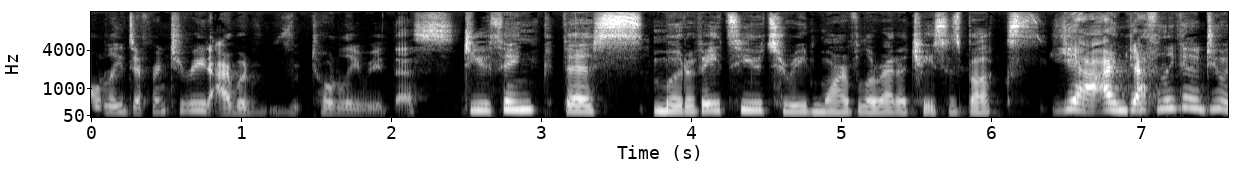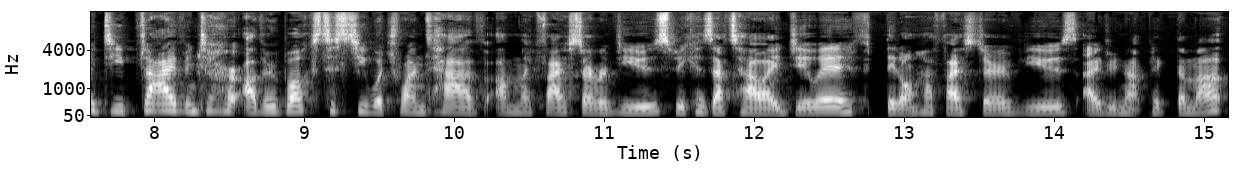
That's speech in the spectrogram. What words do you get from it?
totally different to read, I would r- totally read this. Do you think this motivates you to read more of Loretta Chase's books? Yeah, I'm definitely going to do a deep dive into her other books to see which ones have um like five star reviews because that's how I do it. If they don't have five star reviews, I do not pick them up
